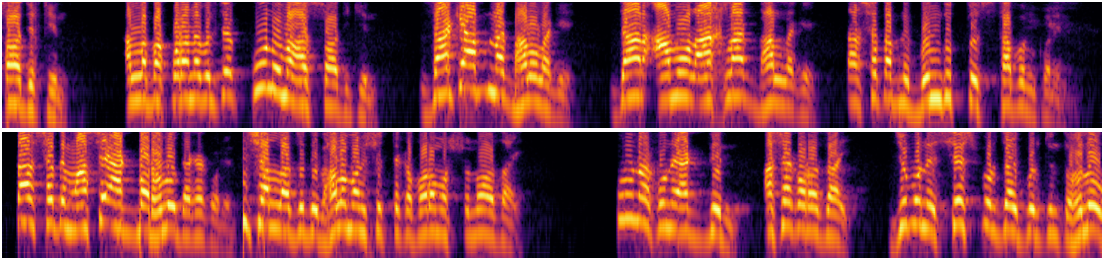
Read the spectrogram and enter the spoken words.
সদিকিন আল্লাহ পাক কোরআনে বলছে, কোন মা সদিকিন। যাকে আপনার ভালো লাগে, যার আমল, আখলাক ভালো লাগে, তার সাথে আপনি বন্ধুত্ব স্থাপন করেন। তার সাথে মাসে একবার হলেও দেখা করেন। ইনশাল্লাহ যদি ভালো মানুষের থেকে পরামর্শ নেওয়া যায়, কোনো না কোনো একদিন আশা করা যায়, জীবনের শেষ পর্যায় পর্যন্ত হলেও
